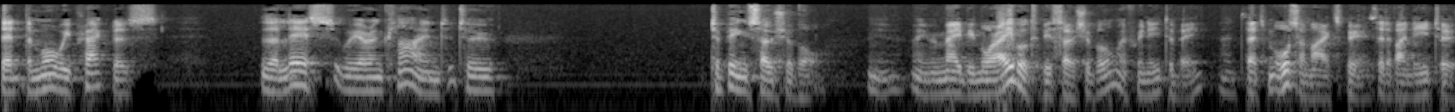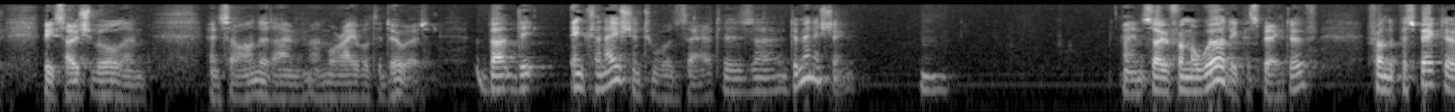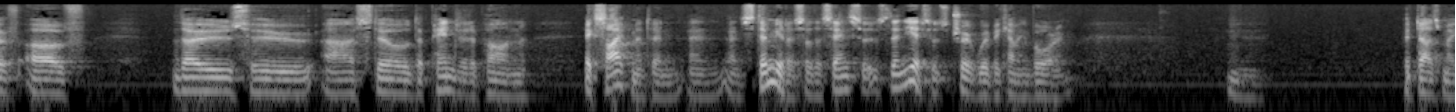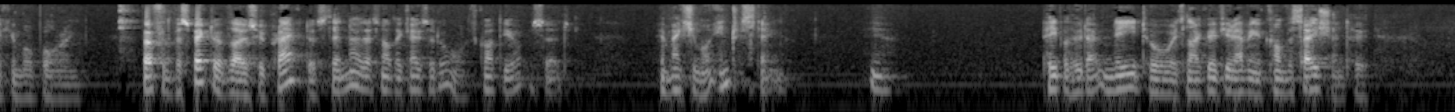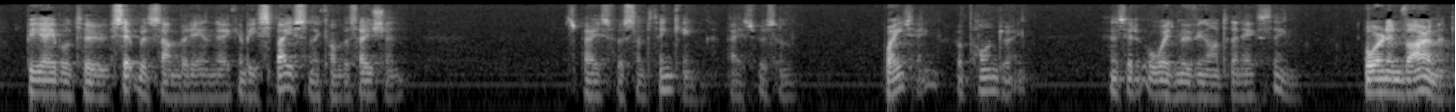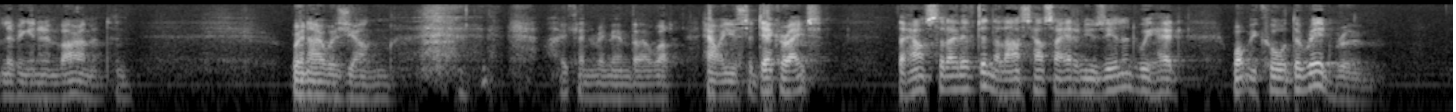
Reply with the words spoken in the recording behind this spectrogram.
that the more we practice, the less we are inclined to to being sociable. Yeah. I mean, we may be more able to be sociable if we need to be. That's also my experience that if I need to be sociable and and so on, that I'm, I'm more able to do it. But the inclination towards that is uh, diminishing. Mm. And so, from a worldly perspective, from the perspective of those who are still dependent upon excitement and, and, and stimulus of the senses, then yes, it's true, we're becoming boring. Mm. It does make you more boring. But from the perspective of those who practice, then no, that's not the case at all. It's quite the opposite. It makes you more interesting. Yeah. People who don't need to always, like if you're having a conversation, to be able to sit with somebody and there can be space in the conversation, space for some thinking, space for some waiting or pondering, instead of always moving on to the next thing. Or an environment, living in an environment and when I was young, I can remember what, how I used to decorate the house that I lived in. The last house I had in New Zealand, we had what we called the Red Room.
